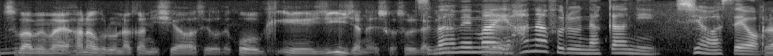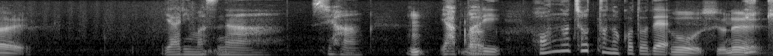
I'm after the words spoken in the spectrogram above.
んツバメ前花降る中に幸せをでこういいいいじゃないですかそれだけツで。バメ舞いえ花降る中に幸せをえはい。やりますな。師範。ん？やっぱりほんのちょっとのことでそうですよ生ね。き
